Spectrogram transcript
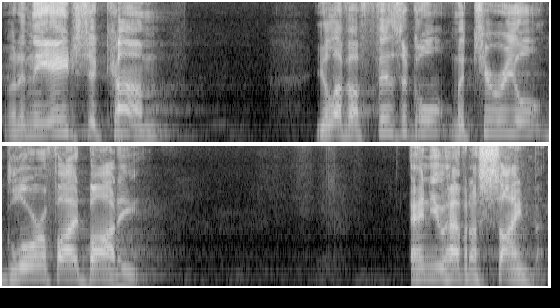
But in the age to come, you'll have a physical, material, glorified body, and you have an assignment.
